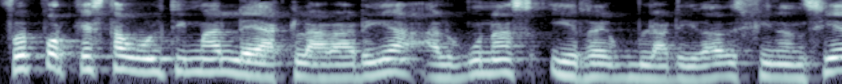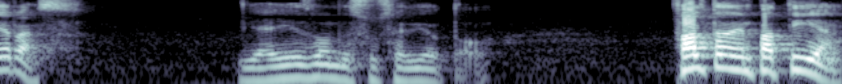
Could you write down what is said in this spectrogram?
fue porque esta última le aclararía algunas irregularidades financieras. Y ahí es donde sucedió todo. Falta de empatía.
